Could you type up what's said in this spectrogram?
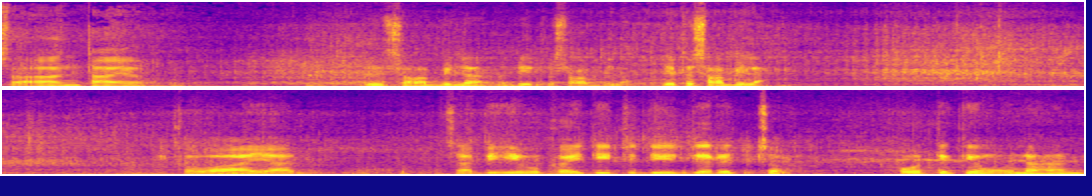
saan tayo? Dito sa kabila o dito sa kabila? Dito sa kabila. May kawayan sabi iwag kayo dito di diretso putik yung unahan.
